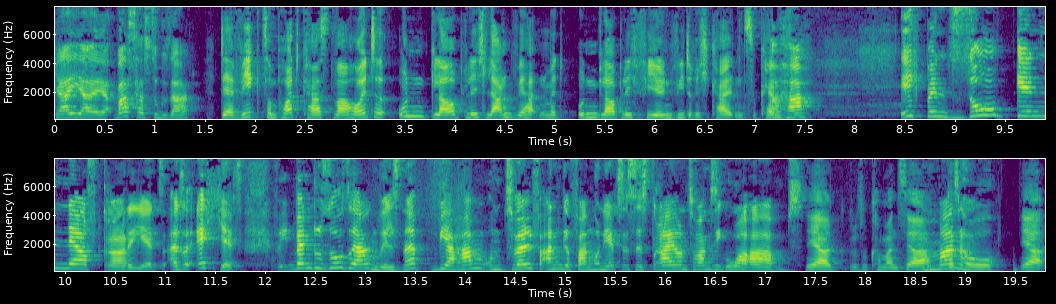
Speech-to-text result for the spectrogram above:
Ja, ja, ja. Was hast du gesagt? Der Weg zum Podcast war heute unglaublich lang. Wir hatten mit unglaublich vielen Widrigkeiten zu kämpfen. Aha. Ich bin so genervt gerade jetzt. Also echt jetzt. Wenn du so sagen willst, ne? Wir haben um 12 angefangen und jetzt ist es 23 Uhr abends. Ja, so kann man es ja. Mano. Das, ja.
